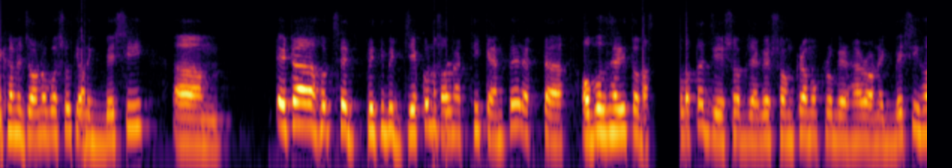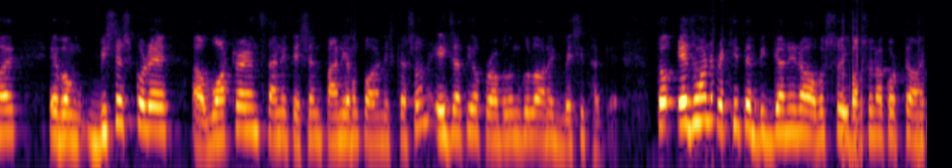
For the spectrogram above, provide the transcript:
এখানে জনবসতি অনেক বেশি এটা হচ্ছে পৃথিবীর যে কোনো শরণার্থী ক্যাম্পের একটা অবধারিত বাস্তবতা যে সব জায়গায় সংক্রামক রোগের হার অনেক বেশি হয়, এবং বিশেষ করে ওয়াটার অ্যান্ড স্যানিটেশন পানি এবং পয় নিষ্কাশন, এই জাতীয় প্রবলেমগুলো অনেক বেশি থাকে। তো এ ধরনের প্রেক্ষিতে বিজ্ঞানীরা অবশ্যই গবেষণা করতে অনেক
